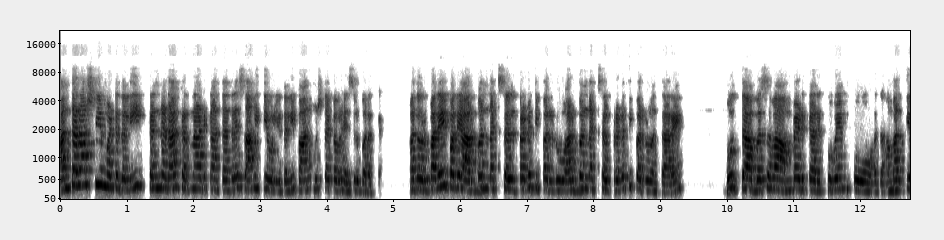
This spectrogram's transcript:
ಅಂತಾರಾಷ್ಟ್ರೀಯ ಮಟ್ಟದಲ್ಲಿ ಕನ್ನಡ, ಕರ್ನಾಟಕ ಅಂತಂದ್ರೆ ಸಾಹಿತ್ಯ ವಲಯದಲ್ಲಿ ಬಾನು ಮುಷ್ತಾಕ್ ಅವರ ಹೆಸರು ಬರುತ್ತೆ. ಮತ್ತೆ ಅವ್ರು ಪದೇ ಪದೇ ಅರ್ಬನ್ ನಕ್ಸಲ್ ಪ್ರಗತಿಪರರು, ಅರ್ಬನ್ ನಕ್ಸಲ್ ಪ್ರಗತಿಪರರು ಅಂತಾರೆ. ಬುದ್ಧ, ಬಸವ, ಅಂಬೇಡ್ಕರ್, ಕುವೆಂಪು, ಅದು ಅಮರ್ತ್ಯ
